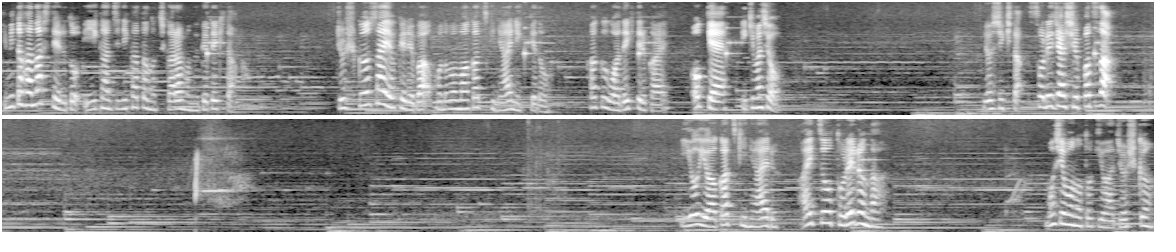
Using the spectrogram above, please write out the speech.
君と話しているといい感じに肩の力も抜けてきた。女子くんさえ良ければこのまま暁に会いに行くけど覚悟はできてるかい？オッケー行きましょう。よし来た。それじゃあ出発だ。いよいよ暁に会える。あいつを取れるんだ。もしもの時は女子くん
